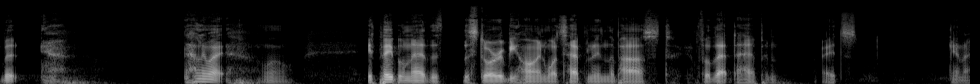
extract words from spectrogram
but anyway, well, if people know the the story behind what's happened in the past, for that to happen, it's you know.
